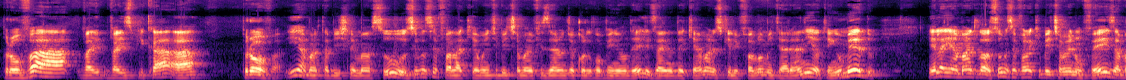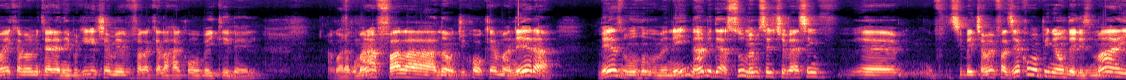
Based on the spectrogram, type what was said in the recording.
provar, vai, vai explicar a prova. E a Marta Bishlemasu, se você falar que realmente Beit fizeram de acordo com a opinião deles, aí no Dekiamar, isso que ele falou, Mitariani, eu tenho medo. Ela ia mais Lossum, você fala que Beit não fez, a mãe Kamar Mitarianim, por que ele tinha medo de falar que ela como Beit? Agora a Gemara fala, não, de qualquer maneira, mesmo, nem nome de Assu, mesmo se eles tivessem, é, se Beit Shammai fazia como opinião deles, mas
